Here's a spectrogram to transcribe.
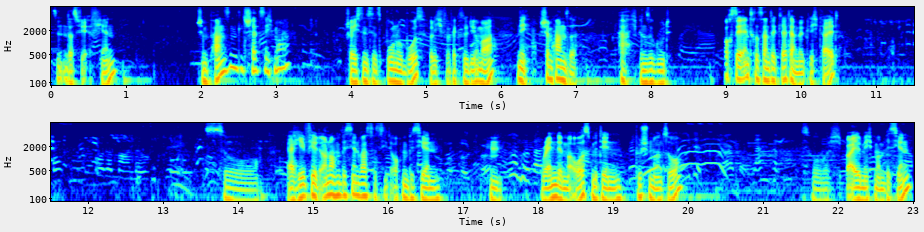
Was sind denn das für Äffchen? Schimpansen, schätze ich mal? Wahrscheinlich sind es jetzt Bonobos, weil ich verwechsel die immer. Nee, Schimpanse. Ha, ich bin so gut. Auch sehr interessante Klettermöglichkeit. So. Ja, hier fehlt auch noch ein bisschen was. Das sieht auch ein bisschen hm, random aus mit den Büschen und so. So, ich beeile mich mal ein bisschen.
